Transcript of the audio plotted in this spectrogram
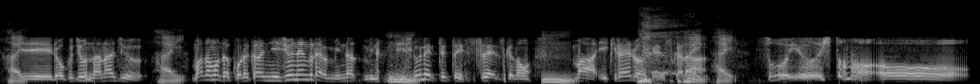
はい。えー60、70、はい。まだまだこれから20年ぐらいはみんな、みんなうん20年って言ったら失礼ですけど、うん。まあ、生きられるわけですから、はいはい。そういう人のお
